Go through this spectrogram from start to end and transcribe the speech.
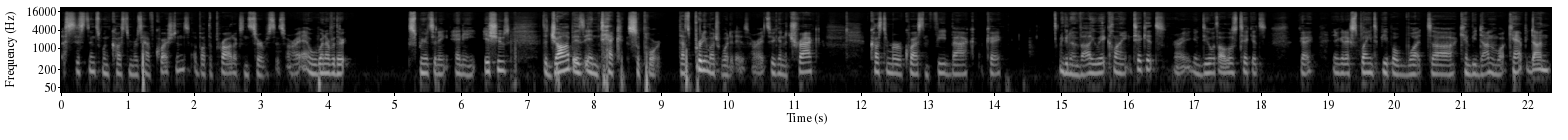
assistance when customers have questions about the products and services, all right, or whenever they're experiencing any issues. The job is in tech support. That's pretty much what it is, all right. So you're going to track customer requests and feedback, okay. You're going to evaluate client tickets, right? You can deal with all those tickets. Okay. You're going to explain to people what uh, can be done and what can't be done.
